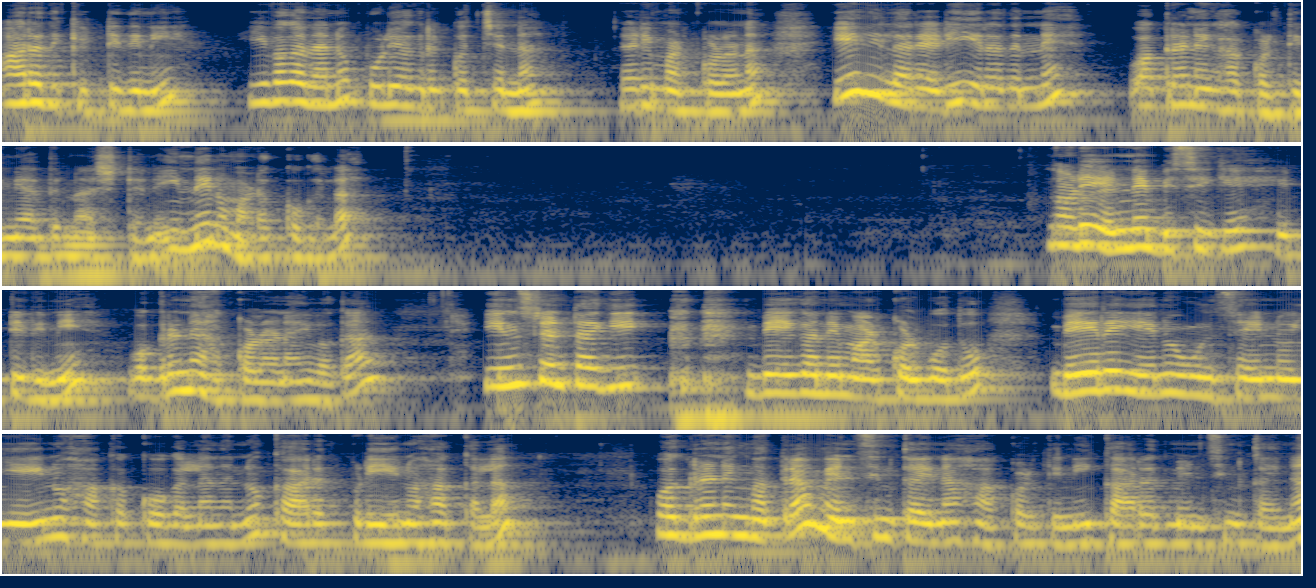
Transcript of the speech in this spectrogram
ಆರೋದಕ್ಕೆ ಇಟ್ಟಿದ್ದೀನಿ. ಇವಾಗ ನಾನು ಪುಳಿಯೋಗರೆ ಕೊಚ್ಚನ್ನು ರೆಡಿ ಮಾಡ್ಕೊಳ್ಳೋಣ. ಏನಿಲ್ಲ ರೆಡಿ ಇರೋದನ್ನೇ ಒಗ್ಗರಣೆಗೆ ಹಾಕ್ಕೊಳ್ತೀನಿ ಅದನ್ನು ಅಷ್ಟೇ ಇನ್ನೇನು ಮಾಡೋಕ್ಕೋಗಲ್ಲ ನೋಡಿ, ಎಣ್ಣೆ ಬಿಸಿಗೆ ಇಟ್ಟಿದ್ದೀನಿ. ಒಗ್ಗರಣೆ ಹಾಕ್ಕೊಳ್ಳೋಣ ಇವಾಗ. ಇನ್ಸ್ಟೆಂಟಾಗಿ ಬೇಗನೆ ಮಾಡ್ಕೊಳ್ಬೋದು. ಬೇರೆ ಏನು ಹುಣಸೆ ಹಣ್ಣು ಏನೂ ಹಾಕೋಕ್ಕೋಗಲ್ಲ ನಾನು. ಖಾರದ ಪುಡಿ ಏನೂ ಹಾಕಲ್ಲ. ಒಗ್ಗರಣೆಗೆ ಮಾತ್ರ ಮೆಣಸಿನ್ಕಾಯಿನ ಹಾಕ್ಕೊಳ್ತೀನಿ ಖಾರದ ಮೆಣಸಿನ್ಕಾಯಿನ.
